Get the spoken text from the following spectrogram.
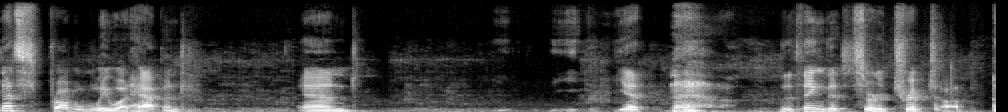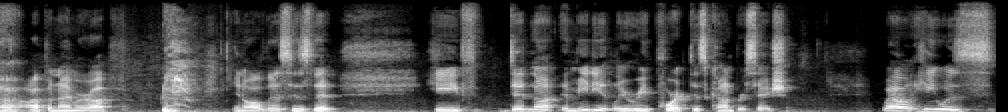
that's probably what happened. And yet, the thing that sort of tripped up Oppenheimer up in all this is that he did not immediately report this conversation. Well, he was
